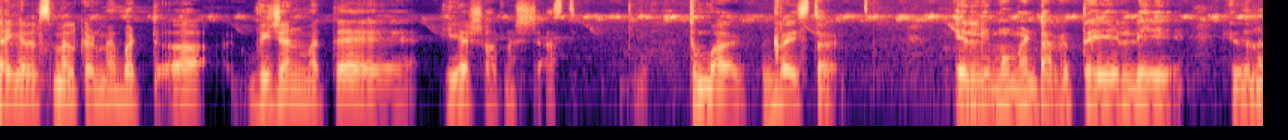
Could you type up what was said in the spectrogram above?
ಟೈಗರ್ ಅಲ್ಲಿ ಸ್ಮೆಲ್ ಕಡಿಮೆ ಬಟ್ ವಿಷನ್ ಮತ್ತೆ ಇಯರ್ ಶಾರ್ಪ್ನೆಸ್ ಜಾಸ್ತಿ. ತುಂಬಾ ಗ್ರಹಿಸ್ತವೆ. ಎಲ್ಲಿ ಮೂಮೆಂಟ್ ಆಗುತ್ತೆ ಎಲ್ಲಿ ಇದೆಲ್ಲ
